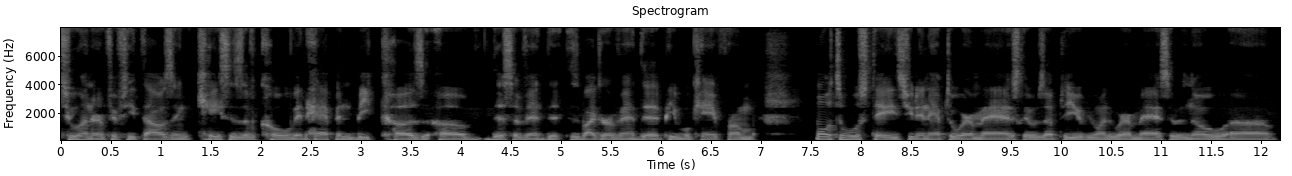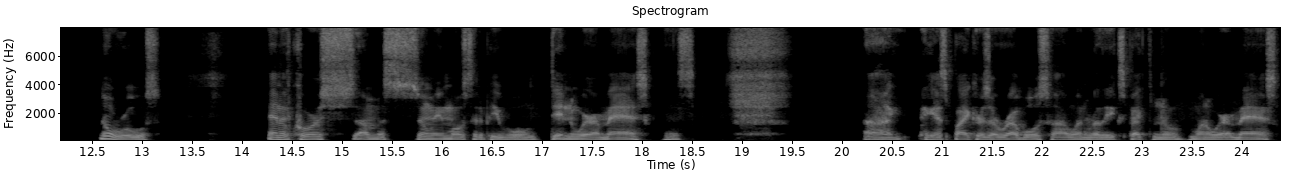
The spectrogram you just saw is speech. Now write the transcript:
250,000 cases of COVID happened because of this event, this biker event that people came from multiple states. You didn't have to wear a mask. It was up to you if you wanted to wear a mask. There was no, uh, no rules. And of course, I'm assuming most of the people didn't wear a mask. Uh, I guess bikers are rebels, so I wouldn't really expect them to want to wear a mask.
